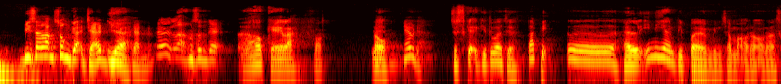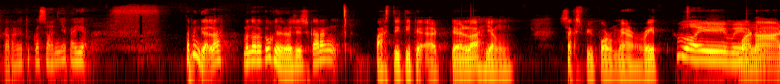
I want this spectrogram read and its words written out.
Bisa langsung nggak jadi Iya. kan? Eh, langsung kayak ah, oke lah fuck no ya udah. just kayak gitu aja tapi eh, hal ini yang dipahamin sama orang-orang sekarang itu kesannya kayak tapi enggak lah menurutku generasi sekarang pasti tidak ada lah yang sex before married woi, woi. mana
